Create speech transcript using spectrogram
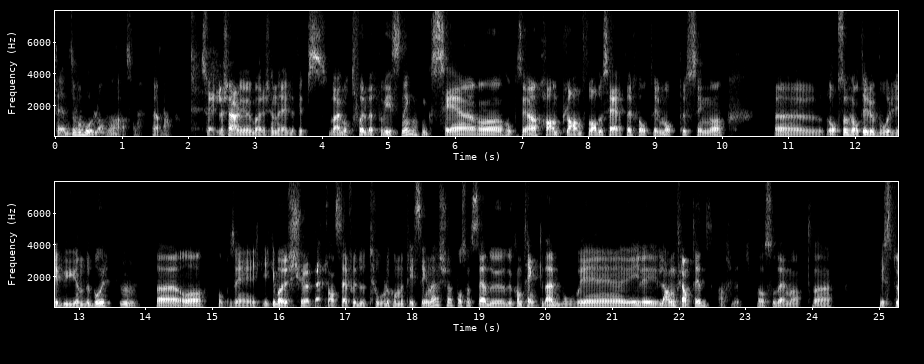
Frem til få boliglånet, da. Altså. Ja. Så ellers er det jo bare generelle tips. Vær godt forberedt på visning. Se og si, ja, ha en plan for hva du ser etter i forhold til med oppussing og øh, også i forhold til hvor i byen du bor. Mm. Eh, og si, ikke, bare kjøp et eller annet sted fordi du tror det kommer prisstigning der. Kjøp også et sted du, du kan tenke deg bo i i lang framtid. Absolutt. Også det med at uh, hvis, du,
